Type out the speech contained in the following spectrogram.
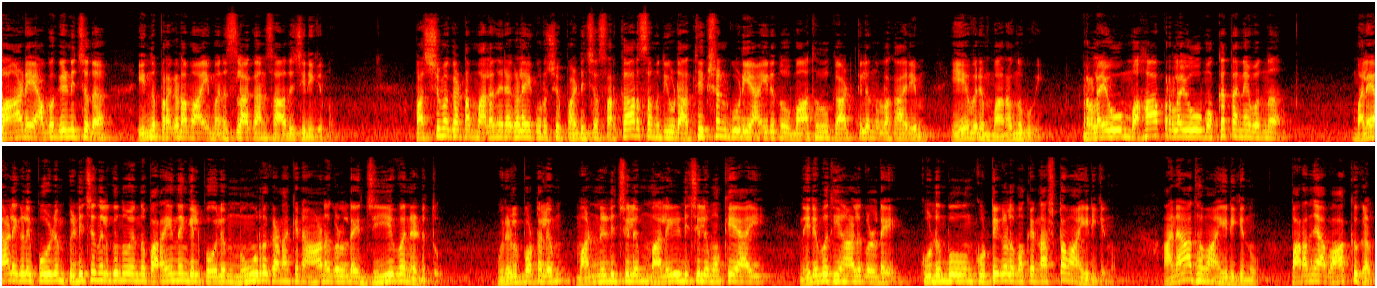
പാടെ അവഗണിച്ചത് ഇന്ന് പ്രകടമായി മനസ്സിലാക്കാൻ സാധിച്ചിരിക്കുന്നു. പശ്ചിമഘട്ട മലനിരകളെക്കുറിച്ച് പഠിച്ച സർക്കാർ സമിതിയുടെ അധ്യക്ഷൻ കൂടിയായിരുന്നു മാധവ് ഗാഡ്കിൽ എന്നുള്ള കാര്യം ഏവരും മറന്നുപോയി. പ്രളയവും മഹാപ്രളയവും ഒക്കെ തന്നെ വന്ന് മലയാളികൾ ഇപ്പോഴും പിടിച്ചു നിൽക്കുന്നു എന്ന് പറയുന്നെങ്കിൽ പോലും നൂറുകണക്കിന് ആളുകളുടെ ജീവൻ എടുത്തു. ഉരുൾപൊട്ടലും മണ്ണിടിച്ചിലും മലയിടിച്ചിലുമൊക്കെയായി നിരവധി ആളുകളുടെ കുടുംബവും കുട്ടികളുമൊക്കെ നഷ്ടമായിരിക്കുന്നു. അനാഥമായിരിക്കുന്നു. പറഞ്ഞ വാക്കുകൾ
